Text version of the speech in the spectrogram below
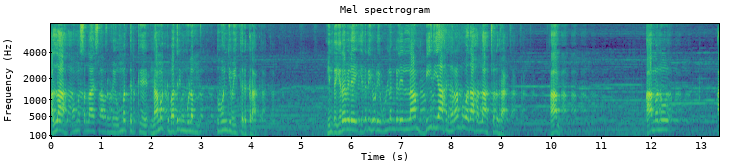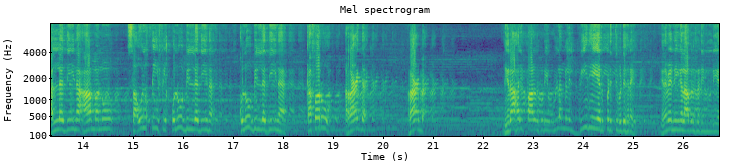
அல்லாஹ் முகமது சல்லா இஸ்லாம் அவர்களுடைய உம்மத்திற்கு நமக்கு பதிலின் மூலம் துவங்கி வைத்திருக்கிறார் இந்த இரவிலே எதிரிகளுடைய உள்ளங்கள் எல்லாம் பீதியாக நிரம்புவதாக அல்லாஹ் சொல்கிறார் ஆம். ஆமனு அல்லதீன ஆமனு சவுல்கி ஃபி குலூபில்லதீன குலூபில்லதீன கஃபரு நிராகரிப்பாளர்களுடைய உள்ளங்களில் பீதியை ஏற்படுத்தி விடுகிறேன். எனவே நீங்கள் அவர்களினுடைய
